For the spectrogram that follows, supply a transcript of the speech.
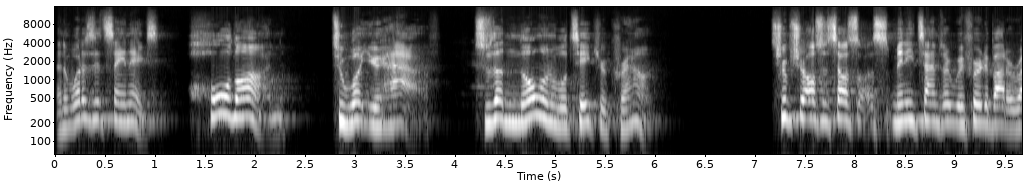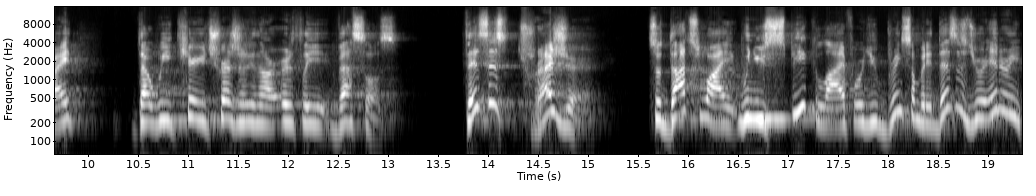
And what does it say next? Hold on to what you have so that no one will take your crown. Scripture also tells us many times that we've heard about it, right? That we carry treasure in our earthly vessels. This is treasure. So that's why when you speak life or you bring somebody, this is your entering,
